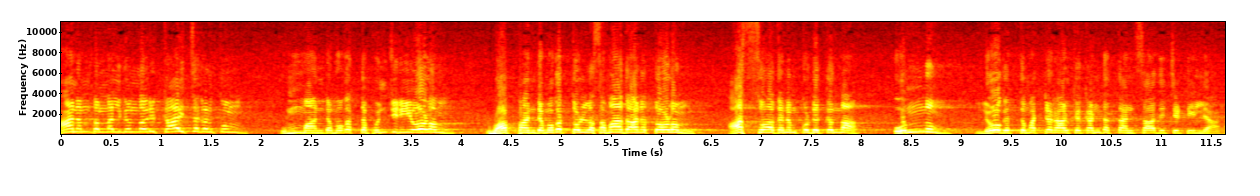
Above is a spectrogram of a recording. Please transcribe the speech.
ആനന്ദം നൽകുന്ന ഒരു കാഴ്ചകൾക്കും ഉമ്മാന്റെ മുഖത്തെ പുഞ്ചിരിയോളം വാപ്പാന്റെ മുഖത്തുള്ള സമാധാനത്തോളം ആസ്വാദനം കൊടുക്കുന്ന ഒന്നും ലോകത്ത് മറ്റൊരാൾക്ക് കണ്ടെത്താൻ സാധിച്ചിട്ടില്ല.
